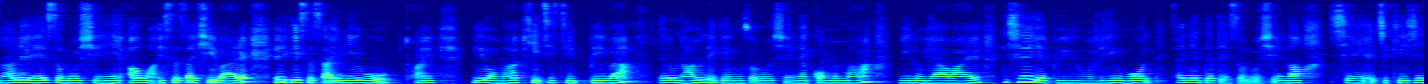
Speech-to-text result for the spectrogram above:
နားလည်ရဲဆိုလို့ရှိရင်အောက်မှာ exercise ရှိပါတယ်အဲ့ဒီ exercise လေးကိုထွိုင်းပြီးတော့မှဖြည့်ကြည့်ကြည့်ပေးပါဒါလို့နားမနေခင်ဆိုလို့ရှိရင်လည်း comment မှာမေးလို့ရပါတယ်တရှက်ရဲ့ video လေးကိုချိန်နေတက်တယ်ဆိုလို့ရှိရင်တော့တရှက်ရဲ့ education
